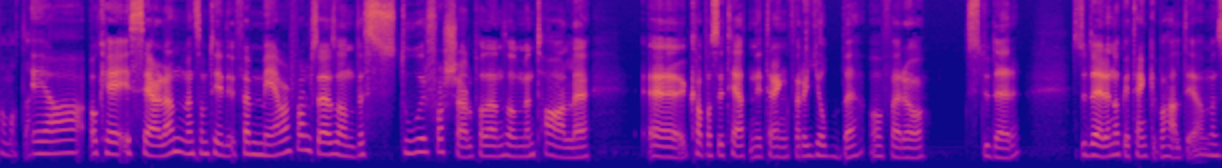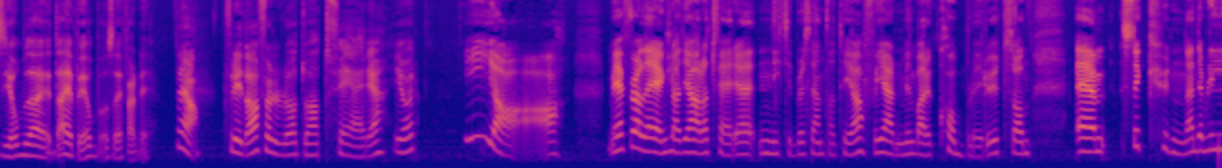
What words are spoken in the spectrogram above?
på en måte. Ja, OK, jeg ser den, men samtidig, for meg i hvert fall, så er det sånn Det er stor forskjell på den sånn mentale uh, kapasiteten de trenger for å jobbe og for å studere. Studere er noe jeg tenker på hele tida, mens jobb, da er jeg på jobb, og så er jeg ferdig. Ja. Frida, føler du at du har hatt ferie i år? Ja. Men jeg føler egentlig at jeg har hatt ferie 90% av tida, for hjernen min bare kobler ut sånn um, Sekundene det blir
